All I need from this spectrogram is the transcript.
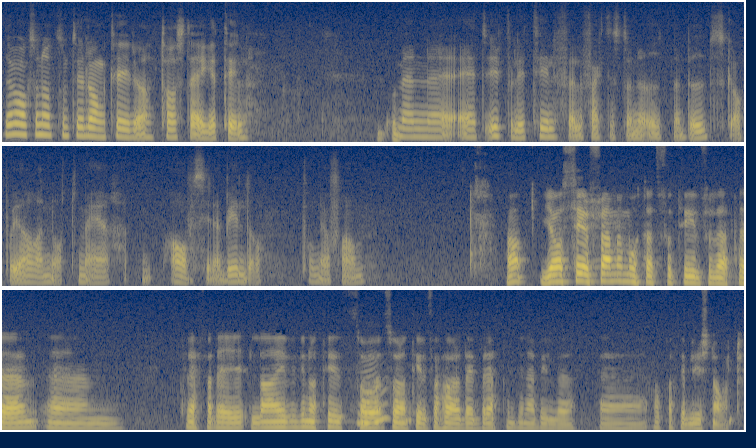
det var också något som tog lång tid att ta steget till. Men eh, ett ypperligt tillfälle faktiskt att nå ut med budskap och göra något mer av sina bilder för att nå fram. Ja, jag ser fram emot att få tillfälle att äh, träffa dig live vid något till, så, mm. sådant tillfälle, höra dig berätta om dina bilder. Äh, hoppas det blir snart.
